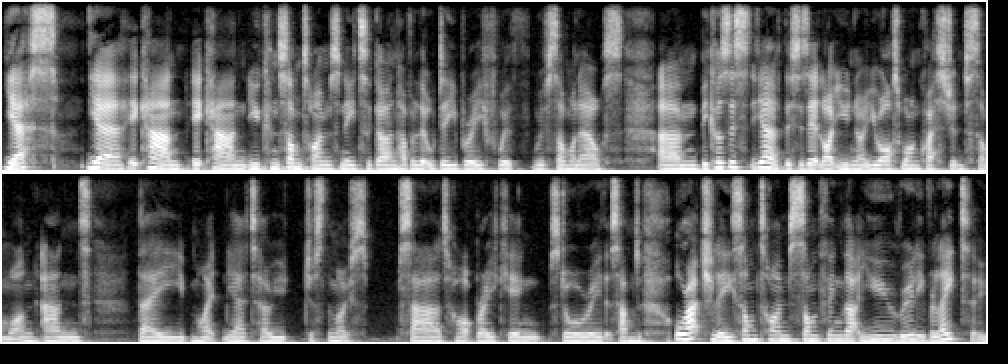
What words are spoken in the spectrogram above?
Yes. Yeah, it can. It can. You can sometimes need to go and have a little debrief with with someone else, um, because this. Yeah, this is it. Like you know, you ask one question to someone, and they might yeah tell you just the most sad, heartbreaking story that's happened, or actually sometimes something that you really relate to,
